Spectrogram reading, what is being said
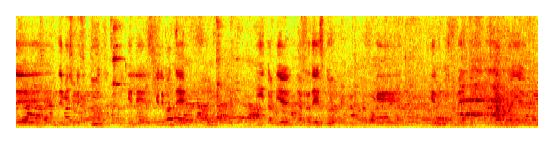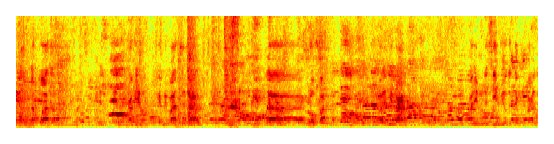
de, de mi solicitud que le, que le mandé y también le agradezco que, que en unos momentos estamos ahí en, en una cuadra el, el, camión que me va a entregar la ropa para llevar a mi municipio de Tegucigalpa,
